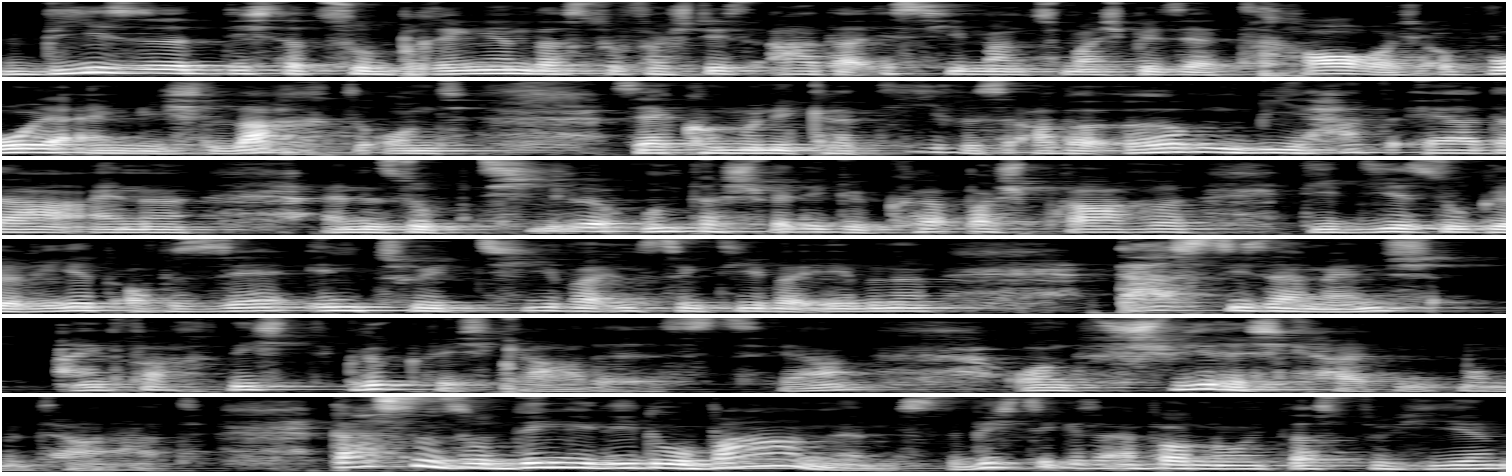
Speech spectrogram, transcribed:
diese dich dazu bringen, dass du verstehst, ah, da ist jemand zum Beispiel sehr traurig, obwohl er eigentlich lacht und sehr kommunikativ ist, aber irgendwie hat er da eine, eine subtile, unterschwellige Körpersprache, die dir suggeriert auf sehr intuitiver, instinktiver Ebene, dass dieser Mensch einfach nicht glücklich gerade ist ja? und Schwierigkeiten momentan hat. Das sind so Dinge, die du wahrnimmst. Wichtig ist einfach nur, dass du hier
